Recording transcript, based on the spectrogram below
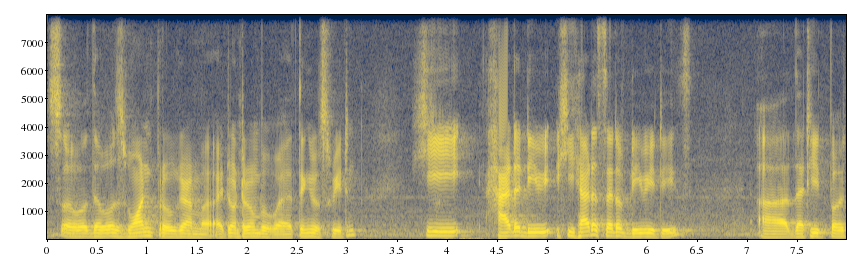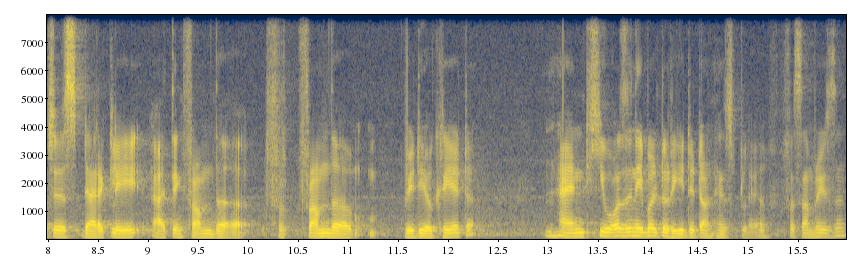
So there was one programmer, I don't remember where, I think it was Sweden. He had a DV- he had a set of DVDs uh, that he'd purchased directly, I think from the f- from the video creator, and he wasn't able to read it on his player for some reason.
